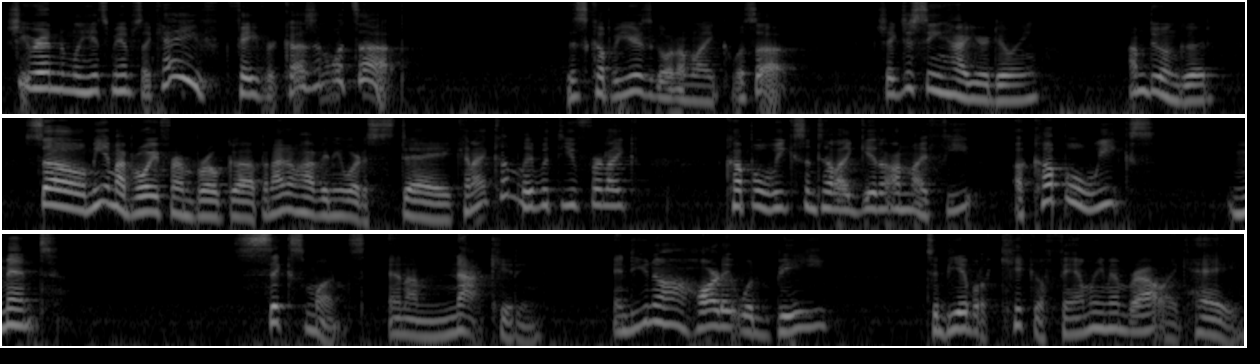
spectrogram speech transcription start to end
She randomly hits me up. Like, "Hey, favorite cousin, what's up?" This is a couple years ago, and I'm like, "What's up?" She's like, "Just seeing how you're doing." I'm doing good. So me and my boyfriend broke up, and I don't have anywhere to stay. Can I come live with you for like a couple weeks until I get on my feet. A couple weeks meant six months, and I'm not kidding. And do you know how hard it would be to be able to kick a family member out? Like, hey,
